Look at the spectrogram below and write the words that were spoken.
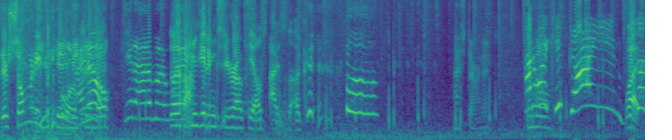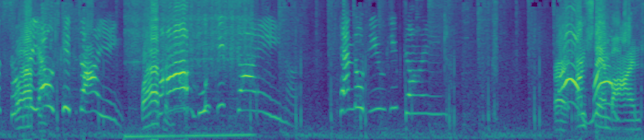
There's so are many you people. kidding me, I know. Kendall? Get out of my way. I'm getting zero kills. I suck. Gosh darn it. How do I keep dying? What? Because somebody happened? else keeps dying. what happened? Mom, who keeps dying? Kendall, do you keep dying? All right, I'm staying Mom. behind.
